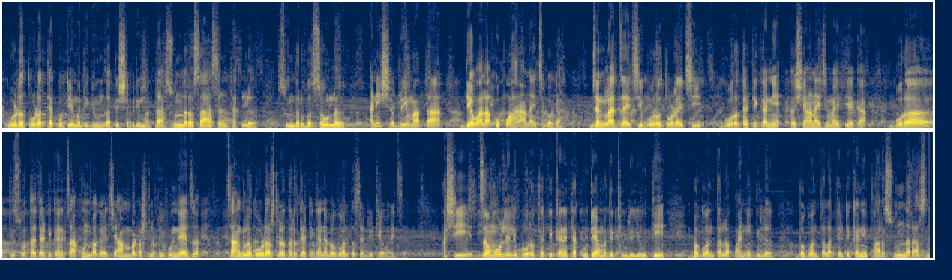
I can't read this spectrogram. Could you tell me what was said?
ओढत ओढत त्या कुटीमध्ये घेऊन जाते शबरी माता. सुंदर असं आसन टाकलं सुंदर बसवलं आणि शबरी माता देवाला उपहार आणायची बघा. जंगलात जायची बोरं तोडायची. बोरं त्या ठिकाणी कशी आणायची माहिती आहे का? बोरं ती स्वतः त्या ठिकाणी चाखून बघायची. आंबट असलं फेकून द्यायचं चांगलं गोड असलं तर त्या ठिकाणी भगवंतासाठी ठेवायचं. अशी जमवलेली बोरं त्या ठिकाणी त्या कुट्यामध्ये ठेवलेली होती. भगवंताला पाणी दिलं. भगवंताला त्या ठिकाणी फार सुंदर असं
